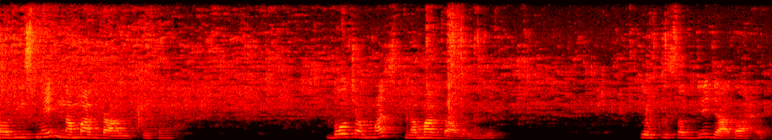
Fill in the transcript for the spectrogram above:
और इसमें नमक डालते हैं। दो चम्मच नमक डालेंगे, क्योंकि सब्ज़ी ज़्यादा है।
